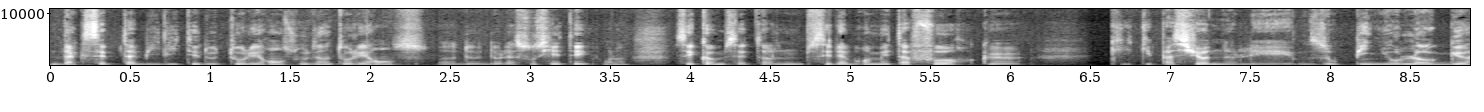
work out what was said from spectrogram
d'acceptabilité, de tolérance ou d'intolérance de, la société. Voilà. C'est comme cette euh, célèbre métaphore que, qui, passionne les opiniologues,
